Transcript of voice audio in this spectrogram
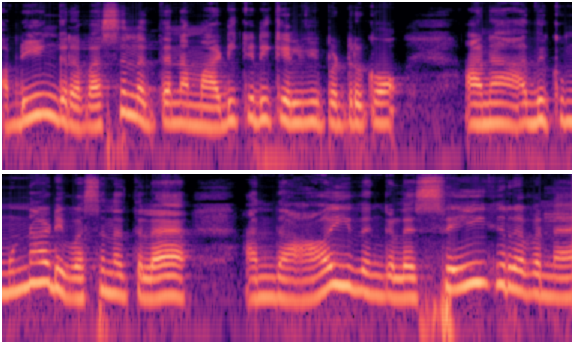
அப்படிங்கிற வசனத்தை நம்ம அடிக்கடி கேள்விப்பட்டிருக்கோம். ஆனால் அதுக்கு முன்னாடி வசனத்தில் அந்த ஆயுதங்களை செய்கிறவனை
